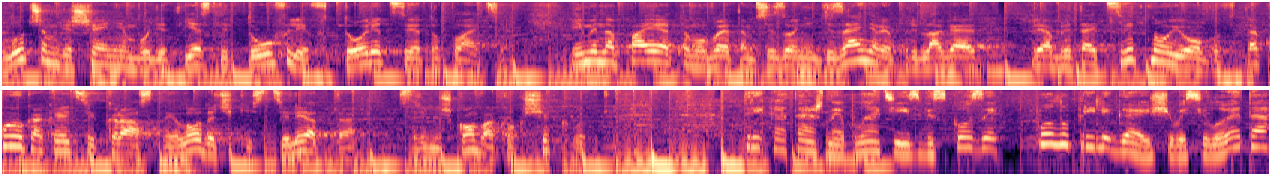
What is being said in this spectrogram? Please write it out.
лучшим решением будет, если туфли вторят цвету платья. Именно поэтому в этом сезоне дизайнеры предлагают приобретать цветную обувь, такую как эти красные лодочки стилетто с ремешком вокруг щиколотки. Трикотажное платье из вискозы полуприлегающего силуэта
